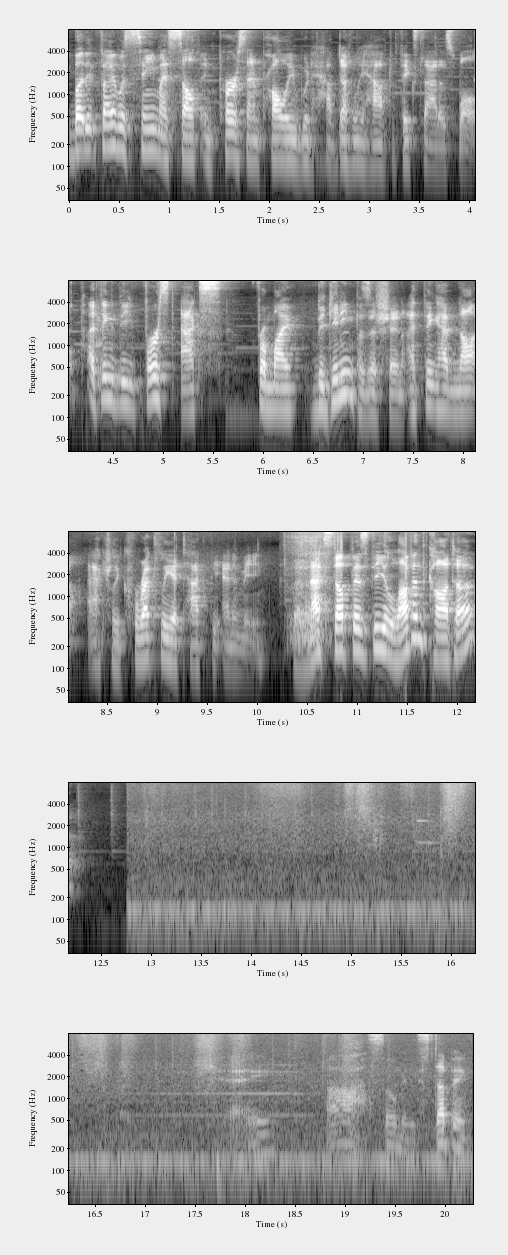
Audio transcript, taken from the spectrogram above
but if I was seeing myself in person, I probably would have definitely have to fix that as well. I think the first X from my beginning position, I think I have not actually correctly attacked the enemy. The next up is the 11th kata. Okay. Ah, so many stepping.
